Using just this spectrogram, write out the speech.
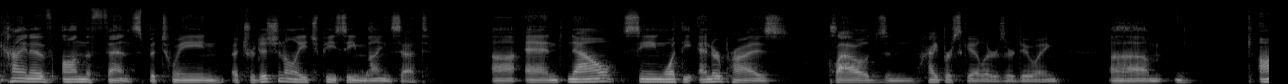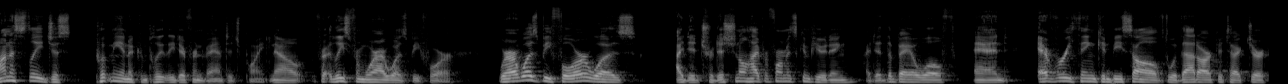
kind of on the fence between a traditional HPC mindset uh, and now seeing what the enterprise clouds and hyperscalers are doing, um, honestly, just put me in a completely different vantage point. Now, for, at least from where I was before. Where I was before was I did traditional high performance computing, I did the Beowulf, and everything can be solved with that architecture.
